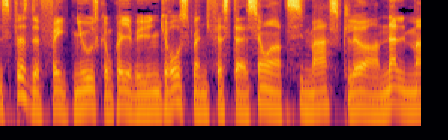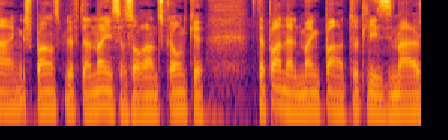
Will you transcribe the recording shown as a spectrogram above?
espèce de fake news, comme quoi il y avait eu une grosse manifestation anti-masque là en Allemagne, je pense. Puis là, finalement, ils se sont rendus compte que c'était pas en Allemagne, pas en toutes les images.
